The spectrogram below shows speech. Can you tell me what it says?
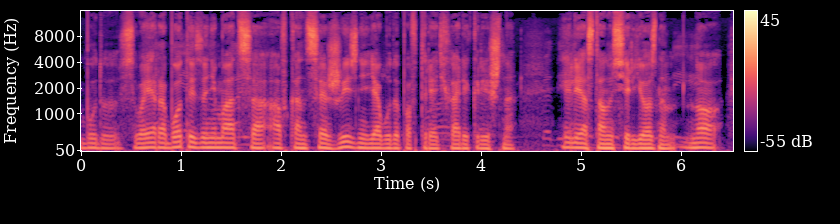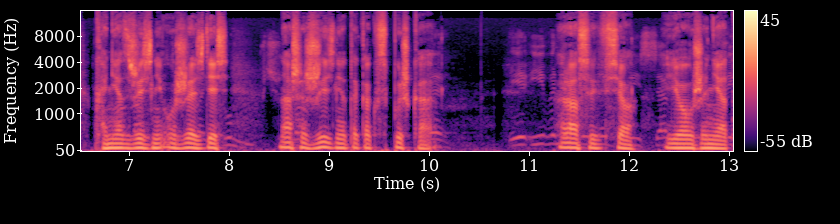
буду своей работой заниматься, а в конце жизни я буду повторять Хари Кришна. Или я стану серьезным. Но конец жизни уже здесь. Наша жизнь — это как вспышка. Раз и все, ее уже нет.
